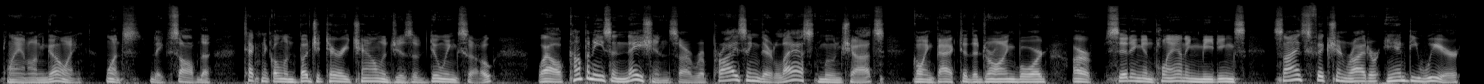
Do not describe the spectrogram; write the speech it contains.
plan on going, once they've solved the technical and budgetary challenges of doing so, while companies and nations are reprising their last moonshots, going back to the drawing board, or sitting in planning meetings. Science fiction writer Andy Weir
